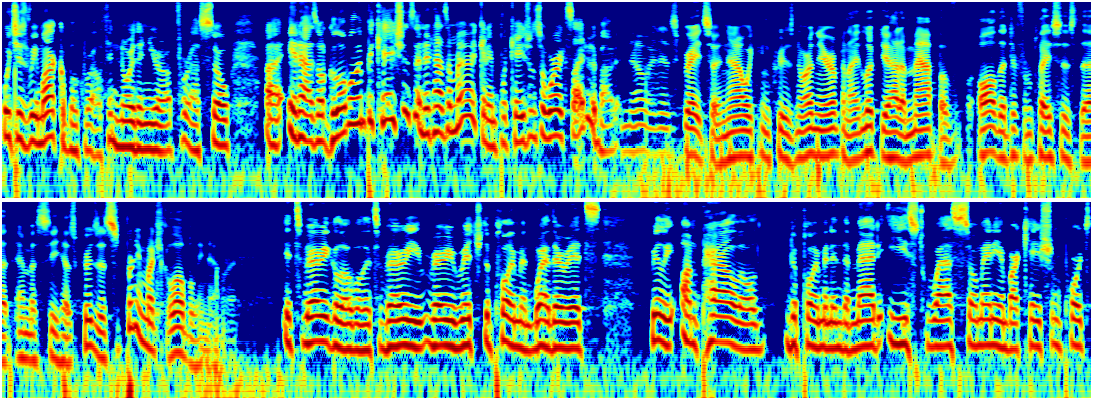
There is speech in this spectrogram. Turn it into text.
which is remarkable growth in Northern Europe for us. So uh, it has a global implications and it has American implications, so we're excited about it. No, and it's great. So now we can cruise Northern Europe, and I looked, you had a map of all the different places that MSC has cruised. It's pretty much globally now, right? It's very global. It's very, very rich deployment, whether it's really unparalleled deployment in the Med, East, West, so many embarkation ports.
